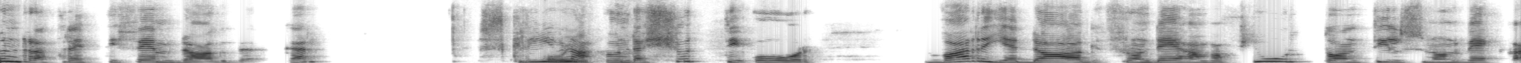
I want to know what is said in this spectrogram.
135 dagböcker skrivna Oj. under 70 år varje dag från det han var 14 tills någon vecka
